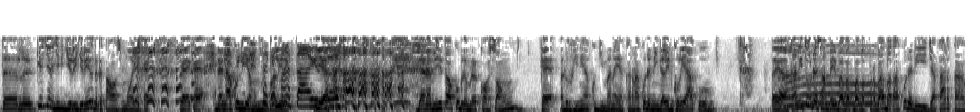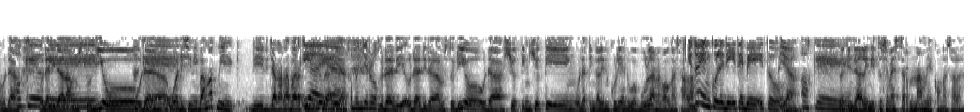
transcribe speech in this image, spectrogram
terlukis jadi juri-jurinya udah ketawa semua ya kayak kayak, kayak dan aku diam lupa lirik. mata gitu. Iya. dan habis itu aku benar-benar kosong kayak aduh ini aku gimana ya karena aku udah ninggalin kuliah aku. Ya, kan itu udah sampai babak-babak per babak. Aku udah di Jakarta, udah Oke, udah di dalam studio, Oke. udah wah di sini banget nih di, di Jakarta Barat ini Iya, juga iya, iya. Jeruk. Udah di udah di dalam studio, udah syuting syuting, udah tinggalin kuliah dua bulan kalau nggak salah. Itu yang kuliah di ITB itu. Iya. Oke. Udah tinggalin itu semester 6 ya kalau nggak salah.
